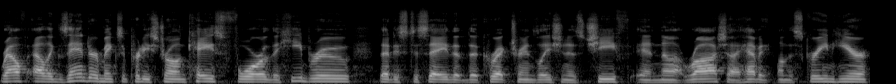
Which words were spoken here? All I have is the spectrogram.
Ralph Alexander makes a pretty strong case for the Hebrew, that is to say that the correct translation is chief and not Rosh. I have it on the screen here,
